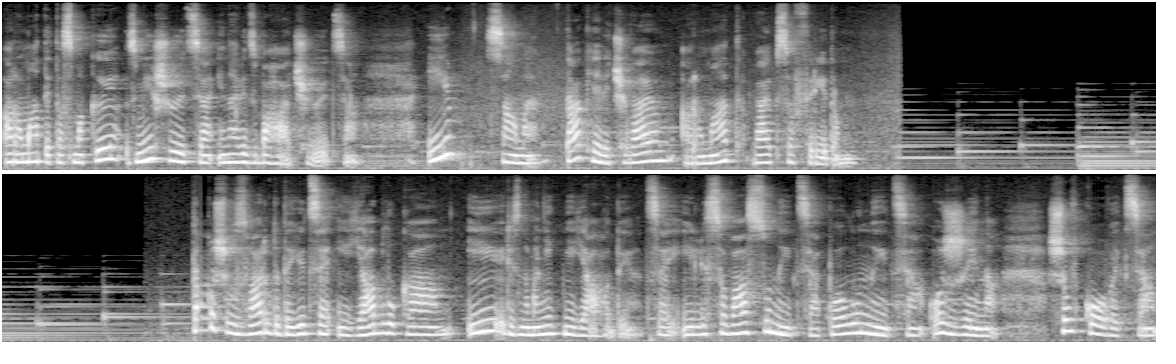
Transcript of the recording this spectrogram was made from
аромати та смаки змішуються і навіть збагачуються. І саме так я відчуваю аромат Vibes of Freedom. Також у звар додаються і яблука, і різноманітні ягоди. Це і лісова суниця, полуниця, ожина, шовковиця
